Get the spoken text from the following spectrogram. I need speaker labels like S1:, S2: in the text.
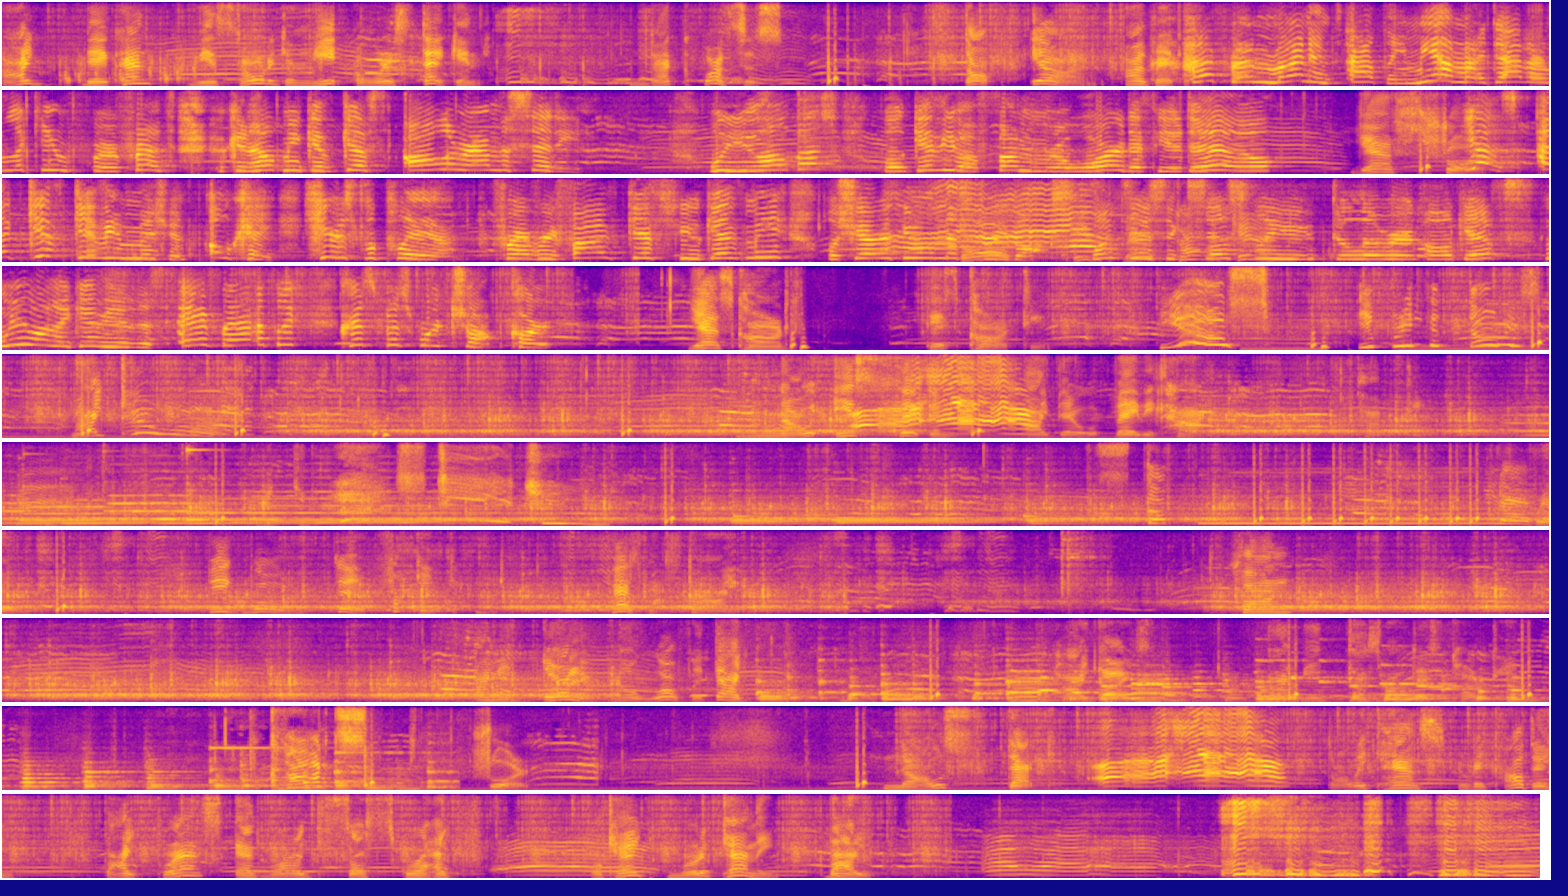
S1: I began with holding me over staking. That was this. Stop, yeah, I bet.
S2: Hi, friend. My name's Adley. Me and my dad are looking for friends who can help me give gifts all around the city. Will you help us? We'll give you a fun reward if you do.
S1: Yes, sure.
S2: Yes, a gift giving mission. Okay, here's the plan. For every five gifts you give me, we'll share with you a mystery box. Once you successfully delivered all gifts, we want to give you this A for Adley Christmas Workshop cart.
S1: Yes, card. This card team. Yes! You bring the doors. My tower. Now it's second. I will baby kind. Party. Big ball. They fucking. That's my style. Fun. I mean dollar, no wolf with that. Hi guys. I mean that's what this card. Cards? Sure. Now stack. Cans recording. Bye friends and like subscribe. Okay, we're. Bye.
